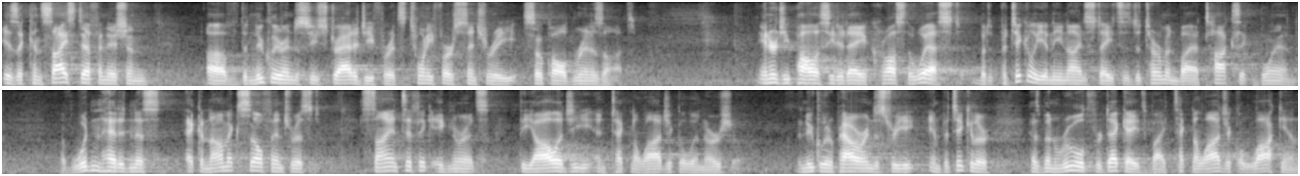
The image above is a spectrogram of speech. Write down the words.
is a concise definition of the nuclear industry's strategy for its 21st century so-called renaissance. Energy policy today across the West, but particularly in the United States, is determined by a toxic blend of wooden-headedness, economic self-interest, scientific ignorance, theology, and technological inertia. The nuclear power industry, in particular, has been ruled for decades by technological lock-in,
